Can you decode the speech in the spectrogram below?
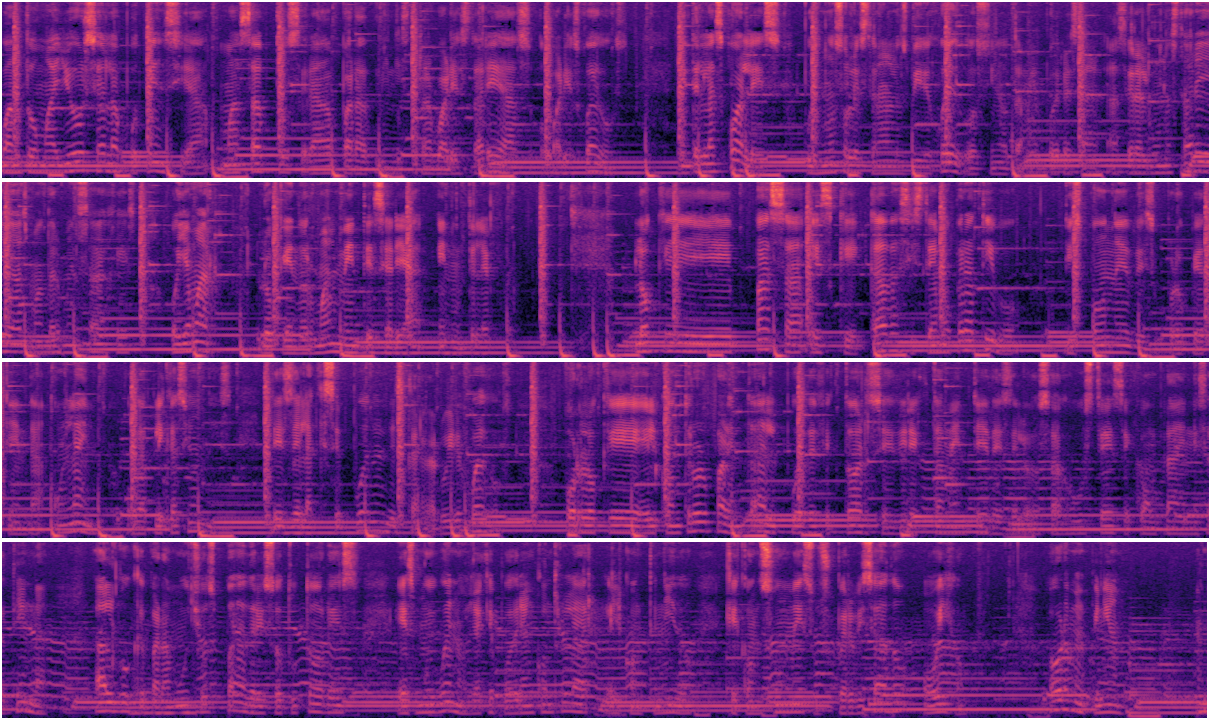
Cuanto mayor sea la potencia, más apto será para administrar varias tareas o varios juegos, entre las cuales pues no solo estarán los videojuegos, sino también podrás hacer algunas tareas, mandar mensajes o llamar lo que normalmente se haría en un teléfono. Lo que pasa es que cada sistema operativo dispone de su propia tienda online o de aplicaciones desde la que se pueden descargar videojuegos, por lo que el control parental puede efectuarse directamente desde los ajustes de compra en esa tienda, algo que para muchos padres o tutores es muy bueno ya que podrían controlar el contenido que consume su supervisado o hijo. Ahora mi opinión.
